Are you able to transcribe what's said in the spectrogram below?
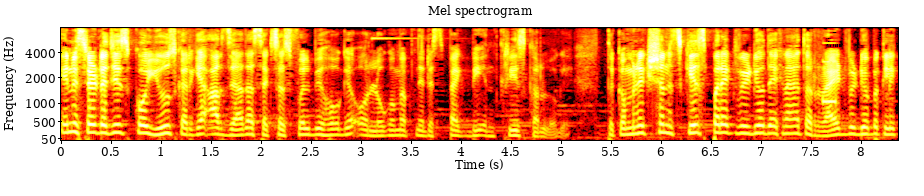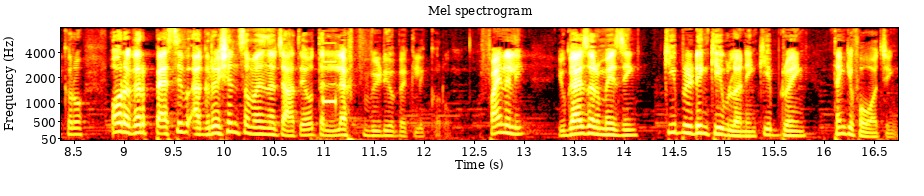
इन स्ट्रेटेजीज को यूज़ करके आप ज़्यादा सक्सेसफुल भी होगे और लोगों में अपने रिस्पेक्ट भी इंक्रीज कर लोगे। तो कम्युनिकेशन स्किल्स पर एक वीडियो देखना है तो राइट वीडियो पे क्लिक करो और अगर पैसिव अग्रेशन समझना चाहते हो तो लेफ़्ट वीडियो पे क्लिक करो। Finally you guys are amazing keep reading keep learning keep growing thank you for watching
